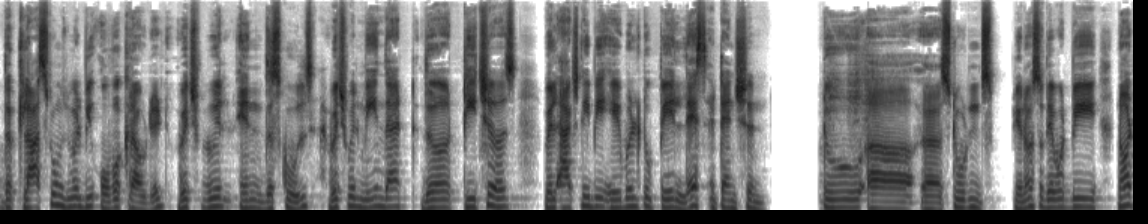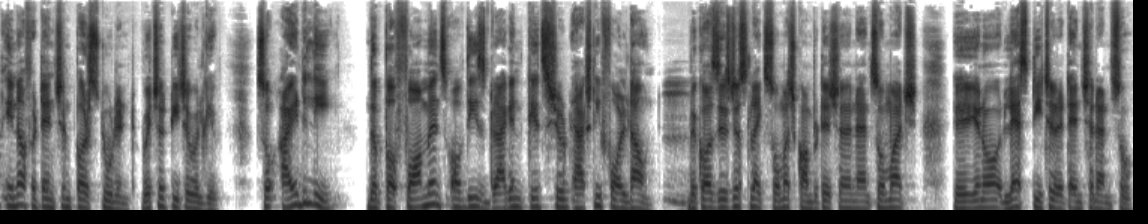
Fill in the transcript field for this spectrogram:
the classrooms will be overcrowded which will in the schools which will mean that the teachers will actually be able to pay less attention to uh, uh, students you know so there would be not enough attention per student which a teacher will give so ideally the performance of these dragon kids should actually fall down because there's just like so much competition and so much uh, you know less teacher attention and so.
